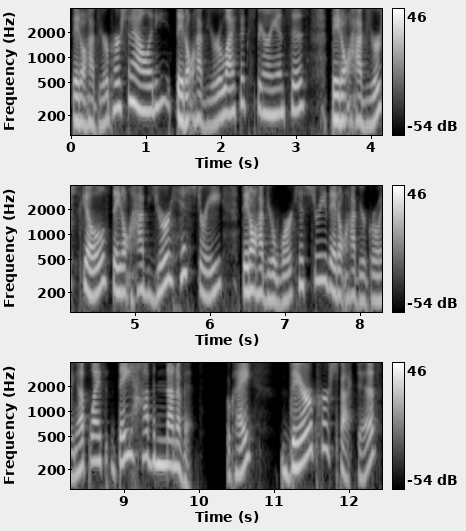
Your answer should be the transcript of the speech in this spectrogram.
They don't have your personality. They don't have your life experiences. They don't have your skills. They don't have your history. They don't have your work history. They don't have your growing up life. They have none of it. Okay. Their perspective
